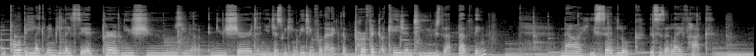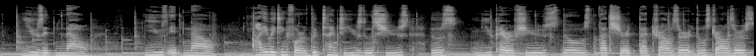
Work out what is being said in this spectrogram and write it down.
You probably like maybe let's say a pair of new shoes, you know, a new shirt, and you're just waiting, for that like the perfect occasion to use that that thing. Now he said, look, this is a life hack. Use it now. Use it now. Are you waiting for a good time to use those shoes, those new pair of shoes, those that shirt, that trouser, those trousers?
